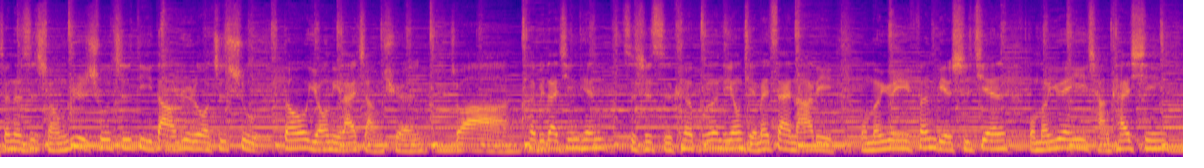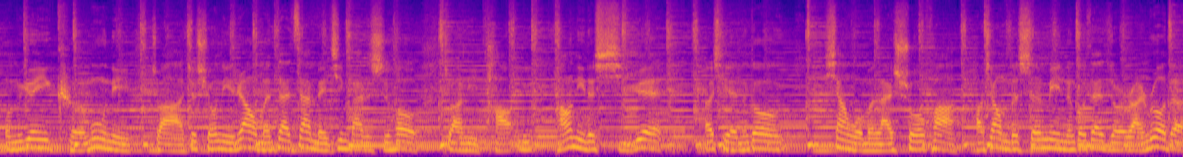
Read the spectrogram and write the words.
真的是从日出之地到日落之处，都由你来掌权。主啊，特别在今天此时此刻，不论弟兄姐妹在哪里，我们愿意分别时间，我们愿意敞开心，我们愿意渴慕你。主啊，就求你让我们在赞美敬拜的时候，主啊，你讨你讨你的喜悦，而且能够向我们来说话，好像我们的生命能够在软弱的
